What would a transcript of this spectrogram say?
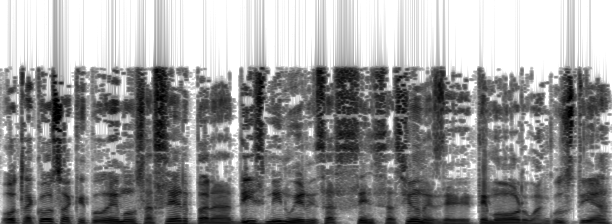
Otra cosa que podemos hacer para disminuir esas sensaciones de temor o angustia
